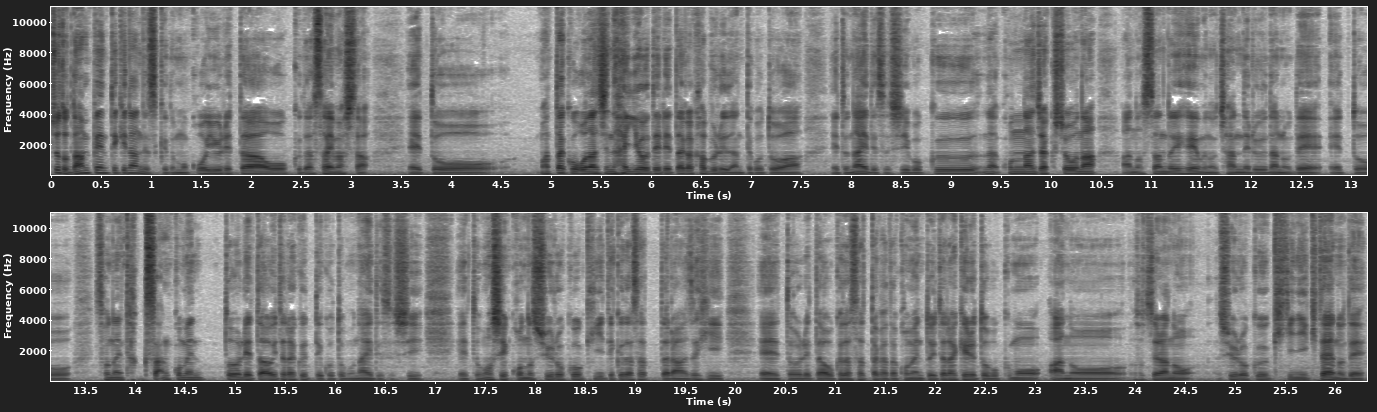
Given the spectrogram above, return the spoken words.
ちょっと断片的なんですけどもこういうレターをくださいました。えっと全く同じ内容でレターがかぶるなんてことは、えっと、ないですし僕なこんな弱小なあのスタンド FM のチャンネルなので、えっと、そんなにたくさんコメントレターをいただくってこともないですし、えっと、もしこの収録を聞いてくださったら是非、えっと、レターをくださった方コメントいただけると僕もあのそちらの収録聞きに行きたいので、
